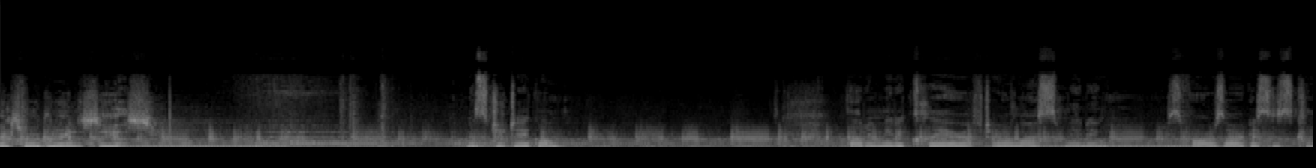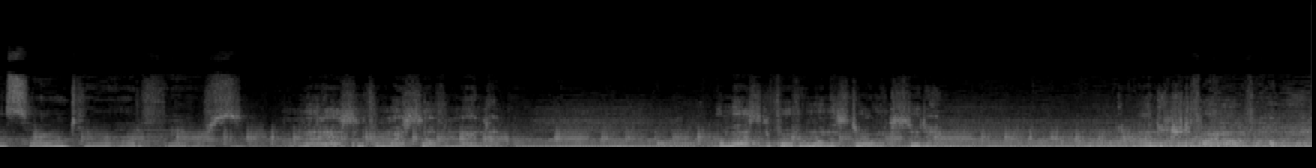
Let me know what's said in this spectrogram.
Thanks for agreeing to see us. Mr. Diggle? Thought I made it clear after our last meeting. As far as Argus is concerned, you're out of favors. I'm not asking for myself, Amanda. I'm asking for everyone in Starling City. I need you to find Oliver Queen.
